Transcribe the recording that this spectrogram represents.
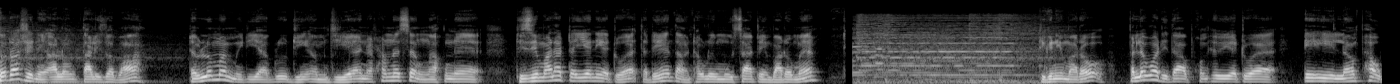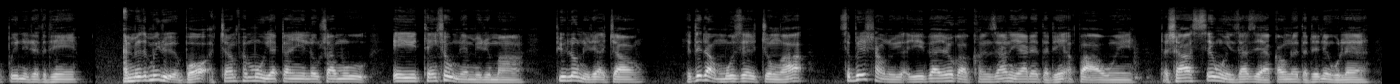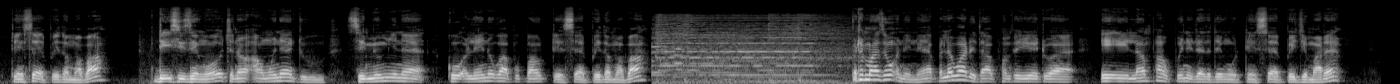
သောတာရှင်တွေအားလုံးတာလီစောပါ Development Media Group DMG ရဲ့2025ခုနှစ်ဒီဇင်ဘာလ1ရက်နေ့အတွက်သတင်းအတန်ထုတ်လွှင့်မှုစတင်ပါတော့မယ်ဒီကနေ့မှာတော့ပလက်ဝဒေတာဖွံ့ဖြိုးရေးအတွက် AA လမ်းဖောက်ပေးနေတဲ့သတင်းအမျိုးသမီးတွေအပေါ်အကြမ်းဖက်မှုရပ်တန့်ရေးလှုပ်ရှားမှု AA ထိန်းချုပ်နယ်မြေတွေမှာပြုလုပ်နေတဲ့အကြောင်းရသစ်တောင်မိုးစဲကျွန်းကစပစ်ဆောင်တွေအရေးပြယောဂခံစားနေရတဲ့သတင်းအပါအဝင်တခြားစိတ်ဝင်စားစရာကောင်းတဲ့သတင်းတွေကိုလည်းတင်ဆက်ပေးသွားမှာပါ ဒီအစီအစဉ်ကိုကျွန်တော်အောင်ဝင်းနဲ့အတူဇင်မျိုးမြင့်နဲ့ကိုအလင်းတို့ကပူပေါင်းတင်ဆက်ပေးသွားမှာပါပထမဆုံးအနေနဲ့ပလက်ဝဒေတာဖွံ့ဖြိုးရေးအတွက် AA လမ်းဖောက်ပေးနေတဲ့သတင်းကိုတင်ဆက်ပေးကြပါမယ်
